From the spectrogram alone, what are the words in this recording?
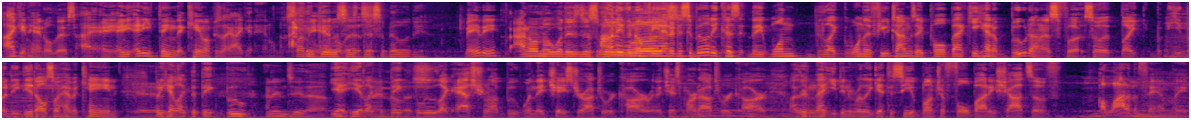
I can handle this. I any, anything that came up is like I can handle this. I Let me think it handle was his this." disability. Maybe. I don't know what his disability. I don't even know if he had a disability because they won like one of the few times they pulled back. He had a boot on his foot, so it, like he, but he did also have a cane. But he had like the big boot. I didn't see that. Yeah, he had like I the big notice. blue like astronaut boot when they chased her out to her car, when they chased Marta out to her car. Mm. Other than that, you didn't really get to see a bunch of full body shots of a lot of the family.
